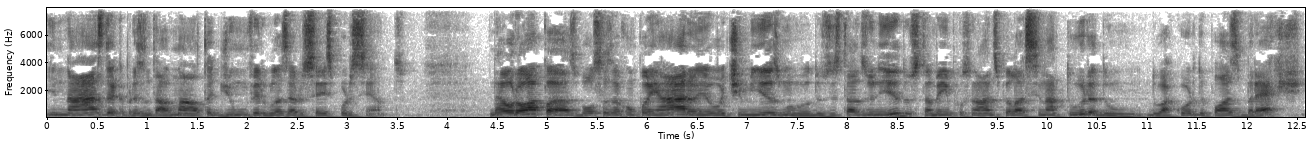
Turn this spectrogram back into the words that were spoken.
e Nasdaq apresentava uma alta de 1,06%. Na Europa, as bolsas acompanharam o otimismo dos Estados Unidos, também impulsionados pela assinatura do, do acordo pós-Brecht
